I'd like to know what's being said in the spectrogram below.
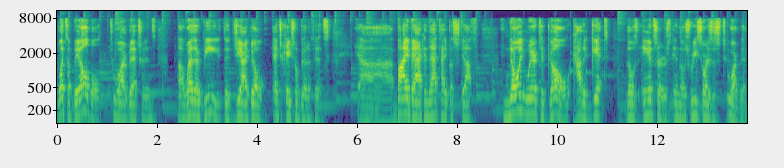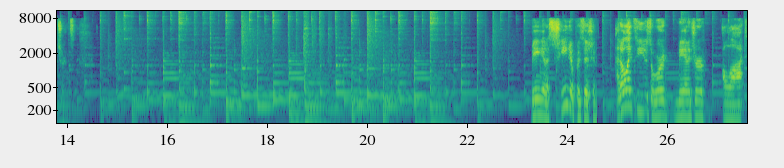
what's available to our veterans, uh, whether it be the GI Bill educational benefits, uh, buyback, and that type of stuff, knowing where to go, how to get those answers and those resources to our veterans. Being in a senior position, I don't like to use the word manager a lot.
